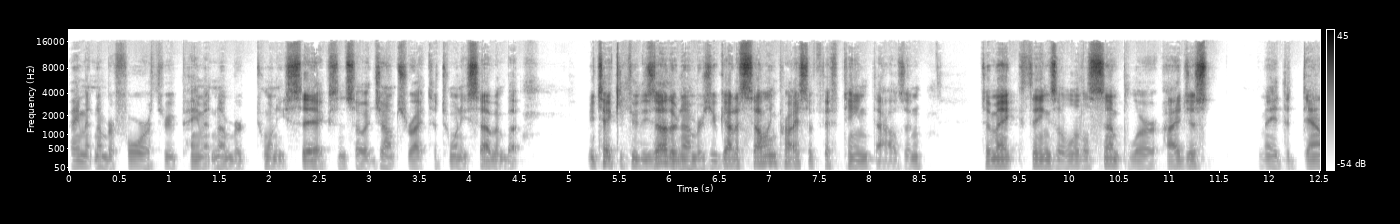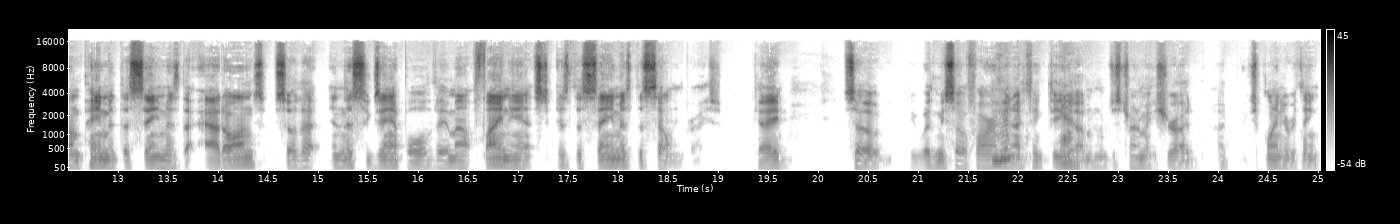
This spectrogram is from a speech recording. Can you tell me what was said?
payment number four through payment number 26. And so it jumps right to 27. But let me take you through these other numbers. You've got a selling price of 15,000. To make things a little simpler, I just made the down payment the same as the add-ons so that in this example, the amount financed is the same as the selling price. Okay. So you with me so far? I mean, I think the, Yeah. um, I'm just trying to make sure I, I explain everything.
